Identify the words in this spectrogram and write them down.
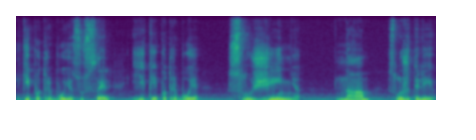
який потребує зусиль і який потребує служіння нам, служителів.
